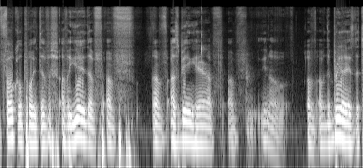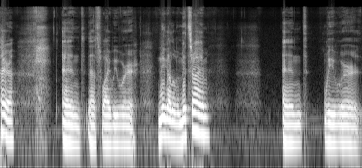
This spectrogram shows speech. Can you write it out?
focal point of of a yid of of of us being here of of you know of, of the bria is the Torah, and that's why we were nigalu mitzrayim, and we were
